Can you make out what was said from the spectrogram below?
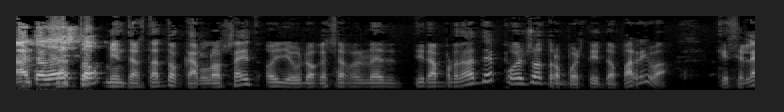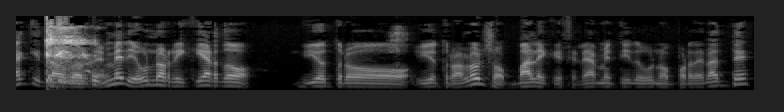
A todo tanto, esto- mientras tanto, Carlos Sainz, oye, uno que se le tira por delante, pues otro puestito para arriba. Que se le ha quitado dos de en medio, uno Ricciardo y otro, y otro Alonso. Vale que se le ha metido uno por delante,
